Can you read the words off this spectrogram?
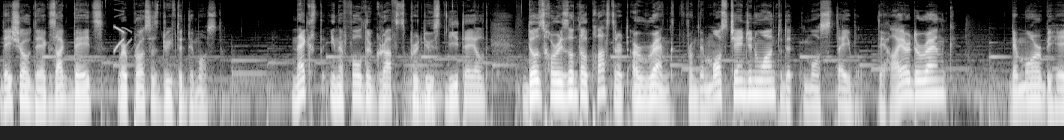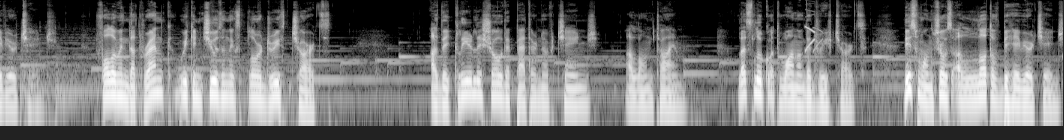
They show the exact dates where process drifted the most. Next, in a folder graphs produced detailed, those horizontal clusters are ranked from the most changing one to the most stable. The higher the rank, the more behavior change. Following that rank, we can choose and explore drift charts, as they clearly show the pattern of change a long time. Let's look at one of the drift charts. This one shows a lot of behavior change.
